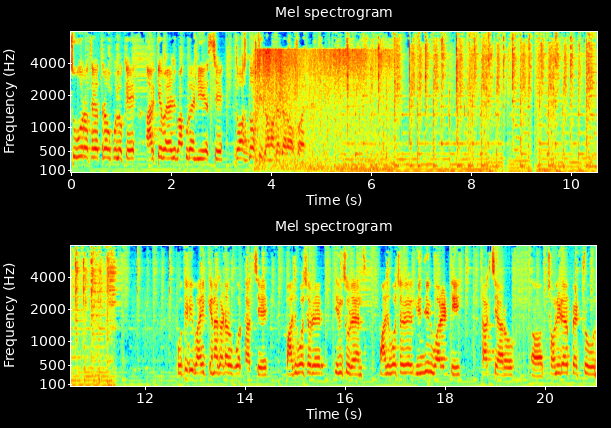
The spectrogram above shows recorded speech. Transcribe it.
শুভ রথযাত্রা উপলক্ষে আর কে বাজাজ বাঁকুড়ায় নিয়ে এসছে দশ দশটি ধামাকাদার অফার প্রতিটি বাইক কেনাকাটার উপর থাকছে পাঁচ বছরের ইন্স্যুরেন্স পাঁচ বছরের ইঞ্জিন ওয়ারেন্টি থাকছে আরও ছ লিটার পেট্রোল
